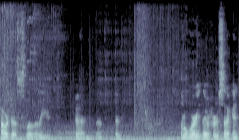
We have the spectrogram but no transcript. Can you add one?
Power does slowly good. That's good. A little worried there for a second.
